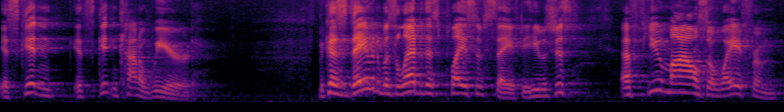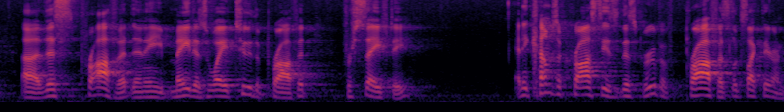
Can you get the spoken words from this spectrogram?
It's getting, it's getting kind of weird. Because David was led to this place of safety. He was just a few miles away from uh, this prophet, and he made his way to the prophet for safety. And he comes across these, this group of prophets, looks like they're in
